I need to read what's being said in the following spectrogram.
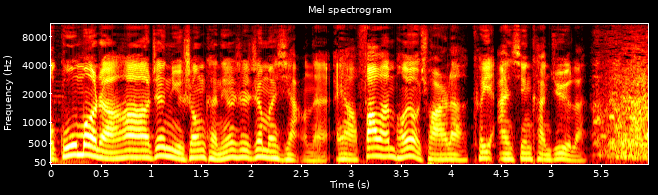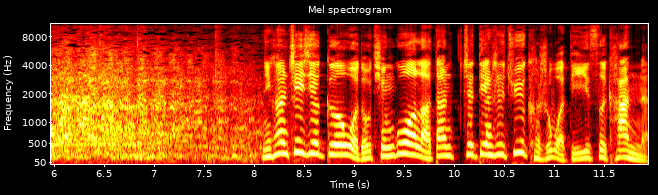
我估摸着哈，这女生肯定是这么想的。哎呀，发完朋友圈了，可以安心看剧了。你看这些歌我都听过了，但这电视剧可是我第一次看呢。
